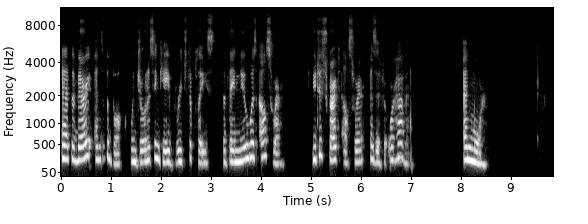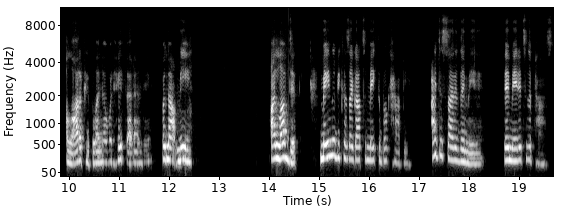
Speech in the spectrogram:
And at the very end of the book, when Jonas and Gabe reached a place that they knew was elsewhere, you described elsewhere as if it were heaven. And more. A lot of people I know would hate that ending, but not me. I loved it, mainly because I got to make the book happy. I decided they made it. They made it to the past.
